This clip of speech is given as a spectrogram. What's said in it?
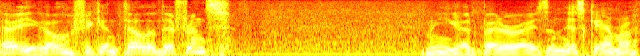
There you go, if you can tell the difference. I mean, you got better eyes than this camera.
